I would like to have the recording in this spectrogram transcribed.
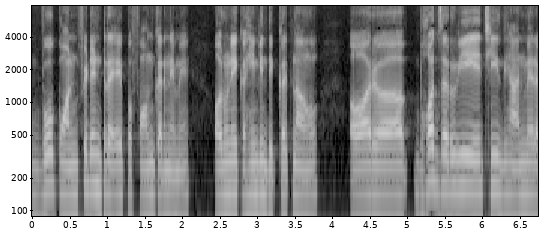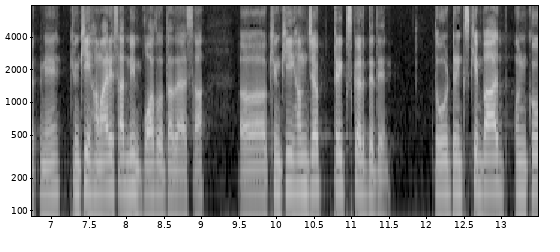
वो कॉन्फिडेंट रहे परफॉर्म करने में और उन्हें कहीं भी दिक्कत ना हो। और uh, बहुत ज़रूरी है ये चीज़ ध्यान में रखने क्योंकि हमारे साथ भी बहुत होता था ऐसा uh, क्योंकि हम जब ट्रिक्स करते थे तो ट्रिक्स के बाद उनको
